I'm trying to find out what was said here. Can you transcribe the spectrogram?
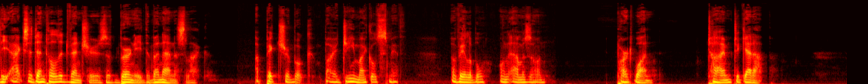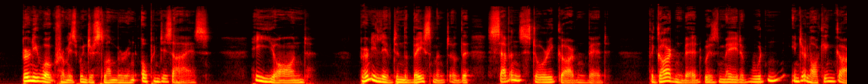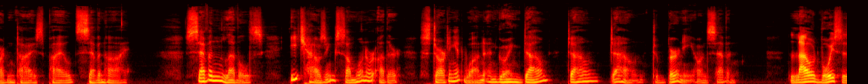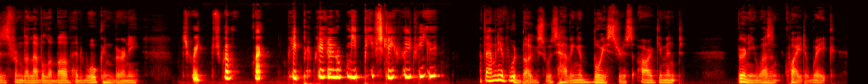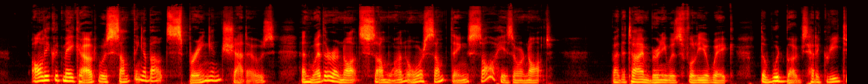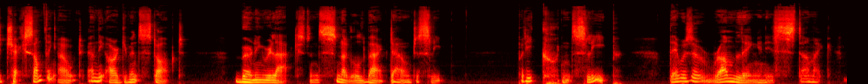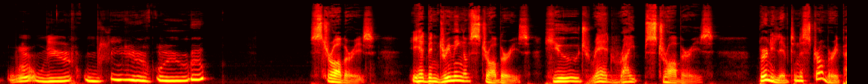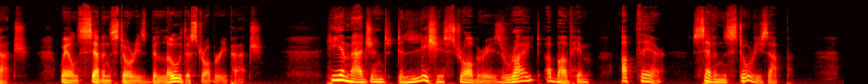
The Accidental Adventures of Bernie the Banana Slug. A picture book by G. Michael Smith. Available on Amazon. Part 1 Time to Get Up. Bernie woke from his winter slumber and opened his eyes. He yawned. Bernie lived in the basement of the seven story garden bed. The garden bed was made of wooden interlocking garden ties piled seven high. Seven levels, each housing someone or other, starting at one and going down, down, down to Bernie on seven. Loud voices from the level above had woken Bernie. Squeak, squabble, quack, bleep, bleep, bleep, bleep, peep, bleep, bleep, bleep. A family of woodbugs was having a boisterous argument. Bernie wasn't quite awake. All he could make out was something about spring and shadows, and whether or not someone or something saw his or not. By the time Bernie was fully awake, the woodbugs had agreed to check something out, and the argument stopped. Bernie relaxed and snuggled back down to sleep. But he couldn't sleep. There was a rumbling in his stomach Strawberries. He had been dreaming of strawberries, huge, red, ripe strawberries. Bernie lived in a strawberry patch. Well, seven stories below the strawberry patch. He imagined delicious strawberries right above him, up there, seven stories up.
